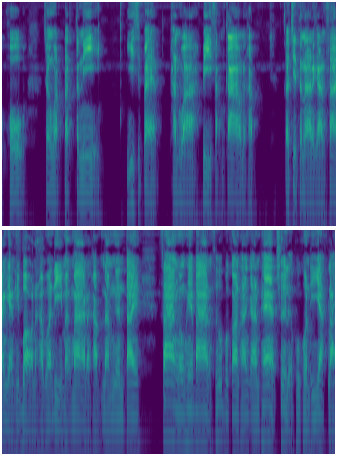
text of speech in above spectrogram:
กโพ จังหวัดปัตตานี 28 ธันวาปี 39 นะครับ ก็เจตนาในการสร้างอย่างที่บอกนะครับ ว่าดีมากๆนะครับนำเงินไปสร้างโรงพยาบาลซื้ออุปกรณ์ทางการแพทย์ช่วยเหลือผู้คนที่ยากไร้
